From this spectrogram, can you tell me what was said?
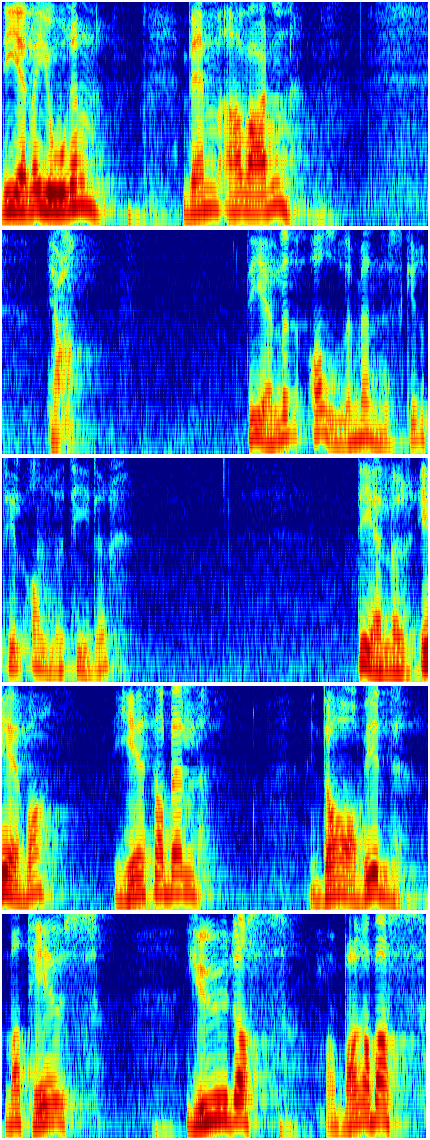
Det gjelder jorden. Hvem er verden? Ja, det gjelder alle mennesker til alle tider. Det gjelder Eva, Jesabel, David, Matteus, Judas, og Barabas,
